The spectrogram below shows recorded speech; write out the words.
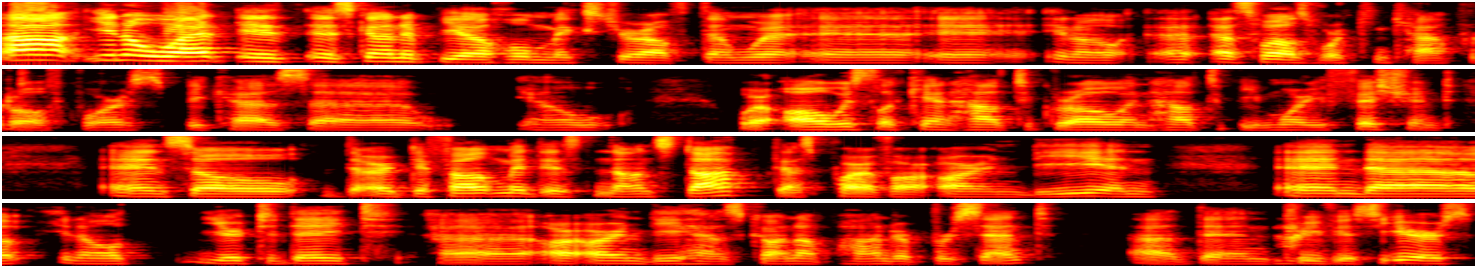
Uh, you know what? It, it's going to be a whole mixture of them. Uh, uh, you know, as well as working capital, of course, because uh, you know we're always looking at how to grow and how to be more efficient. And so our development is nonstop. That's part of our R and D. And and uh, you know, year to date, uh, our R and D has gone up 100 percent than mm-hmm. previous years.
